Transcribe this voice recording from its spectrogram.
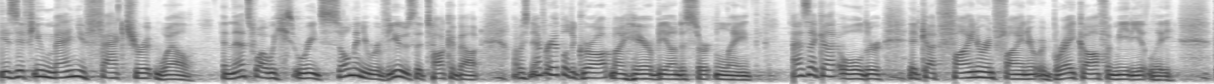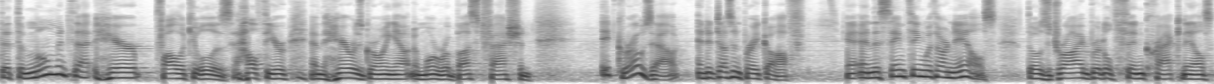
is if you manufacture it well. And that's why we read so many reviews that talk about, I was never able to grow out my hair beyond a certain length. As I got older, it got finer and finer, it would break off immediately. That the moment that hair follicle is healthier and the hair is growing out in a more robust fashion, it grows out and it doesn't break off. And the same thing with our nails. Those dry, brittle, thin, crack nails,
